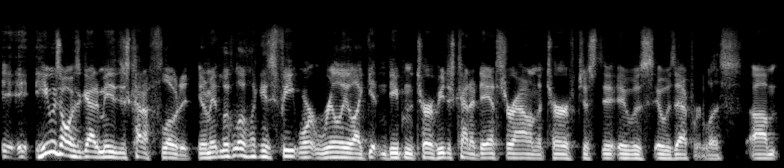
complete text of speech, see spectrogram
he was always a guy to me that just kind of floated. You know, I mean, it looked, looked, like his feet weren't really like getting deep in the turf. He just kind of danced around on the turf. Just it, it was it was effortless. Um,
